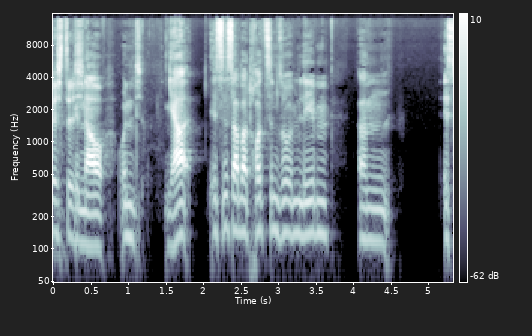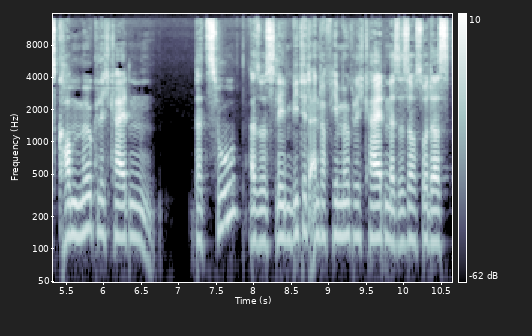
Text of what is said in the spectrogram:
richtig. Genau. Und ja, es ist aber trotzdem so im Leben, ähm, es kommen Möglichkeiten dazu. Also das Leben bietet einfach viele Möglichkeiten. Es ist auch so, dass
